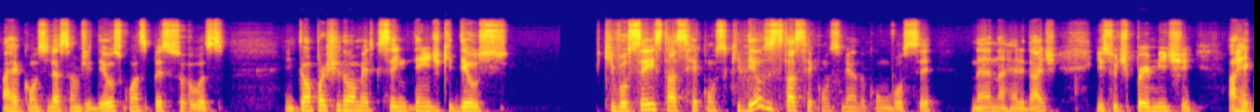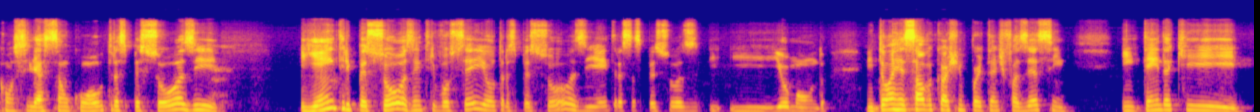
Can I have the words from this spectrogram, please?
a reconciliação de Deus com as pessoas. Então, a partir do momento que você entende que Deus que você está se que Deus está se reconciliando com você, né, na realidade, isso te permite a reconciliação com outras pessoas e e entre pessoas, entre você e outras pessoas, e entre essas pessoas e, e, e, o mundo. Então, a ressalva que eu acho importante fazer é assim: entenda que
